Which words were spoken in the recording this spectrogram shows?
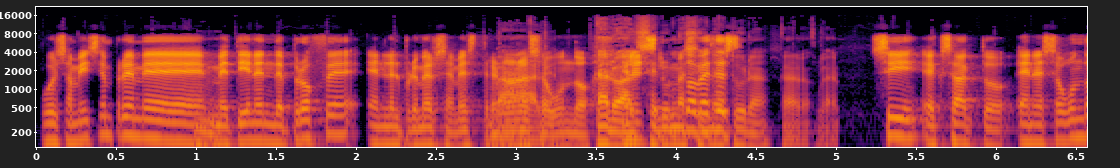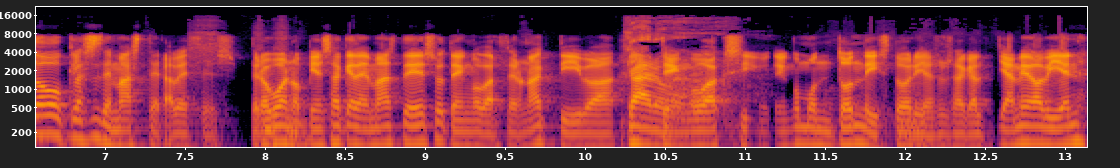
Pues a mí siempre me, me, tienen de profe en el primer semestre, no en el segundo. Claro, al ser una asignatura. Claro, claro. Sí, exacto. En el segundo hago clases de máster a veces. Pero bueno, piensa que además de eso tengo Barcelona Activa, tengo Axio, tengo un montón de historias. O sea que ya me va bien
